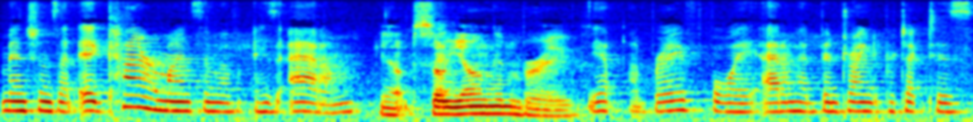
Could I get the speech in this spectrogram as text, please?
mentions that it kind of reminds him of his Adam. yep, so young and brave. Yep, a brave boy. Adam had been trying to protect his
